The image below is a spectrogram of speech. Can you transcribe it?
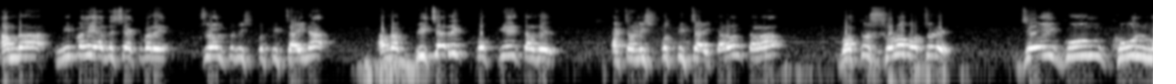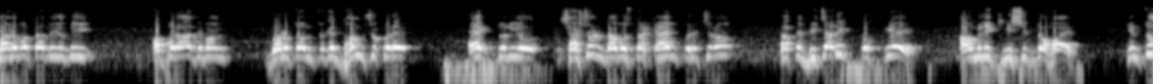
আমরা নির্বাহী আদেশে একেবারে চূড়ান্ত নিষ্পত্তি চাই না। আমরা বিচারিক প্রক্রিয়ায় তাদের একটা নিষ্পত্তি চাই। কারণ তারা গত ষোলো বছরে যেই গুম, খুন, মানবতা বিরোধী অপরাধ এবং গণতন্ত্রকে ধ্বংস করে একদলীয় শাসন ব্যবস্থা কায়েম করেছিল, তাতে বিচারিক প্রক্রিয়ায় আওয়ামী লীগ নিষিদ্ধ হয়। কিন্তু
